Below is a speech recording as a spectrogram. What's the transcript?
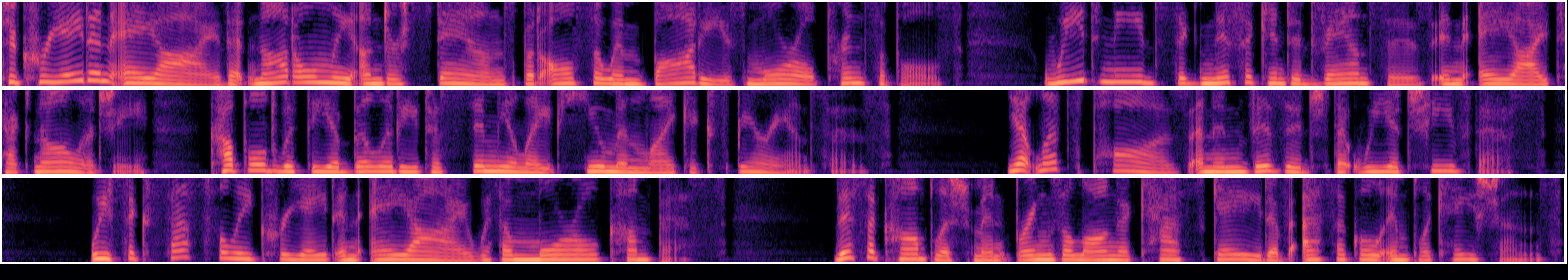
To create an AI that not only understands but also embodies moral principles, we'd need significant advances in AI technology, coupled with the ability to simulate human like experiences. Yet let's pause and envisage that we achieve this. We successfully create an AI with a moral compass. This accomplishment brings along a cascade of ethical implications.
